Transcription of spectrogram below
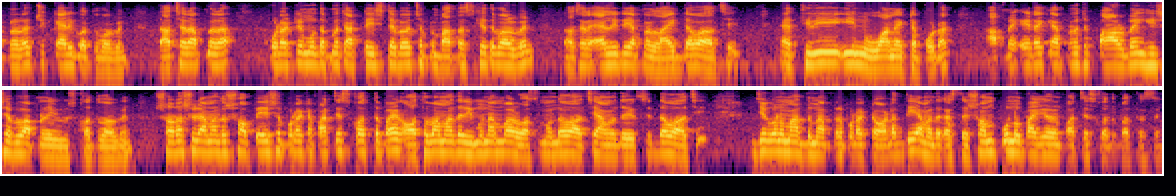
আপনারা হচ্ছে ক্যারি করতে পারবেন। তাছাড়া আপনারা প্রোডাক্টের মধ্যে আপনার চারটে স্টেপে হচ্ছে আপনার বাতাস খেতে পারবেন। তাছাড়া এলইডি আপনার লাইট দেওয়া আছে। হ্যাঁ থ্রি ইন ওয়ান একটা প্রোডাক্ট আপনার, এটাকে আপনার হচ্ছে পাওয়ার ব্যাঙ্ক হিসেবেও আপনারা ইউজ করতে পারবেন। সরাসরি আমাদের শপে এসে প্রোডাক্টটা পারচেস করতে পারেন, অথবা আমাদের ইমো নাম্বার ওয়াসমান দেওয়া আছে, আমাদের ওয়েবসাইট দেওয়া আছে। যে কোনো মাধ্যমে আপনার প্রোডাক্টটা অর্ডার দিয়ে আমাদের কাছ থেকে সম্পূর্ণ প্যাকেজ পারচেস করতে পারতেছেন।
